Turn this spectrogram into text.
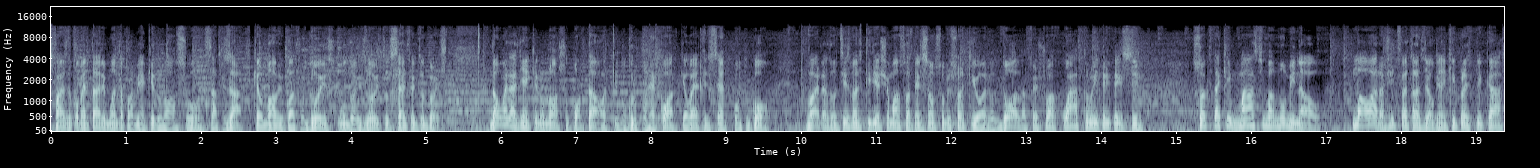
Faz um comentário e manda para mim aqui no nosso Zap Zap, que é o 942-128-782. Dá uma olhadinha aqui no nosso portal, aqui do Grupo Record, que é o r7.com várias notícias, mas queria chamar a sua atenção sobre isso aqui. Olha, o dólar fechou a 4,35. Só que está aqui máxima nominal. Uma hora a gente vai trazer alguém aqui para explicar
